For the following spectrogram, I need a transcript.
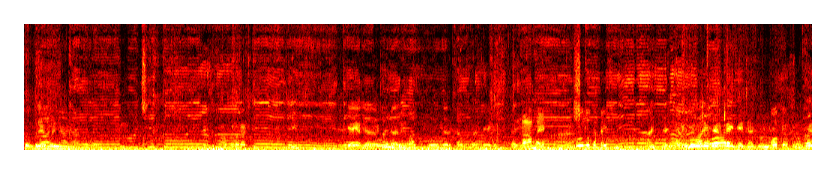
शुक्रिया भाई। जाएगा उधर उधर कम पड़ेगा काम है। तो उन लोग का सही अच्छा अच्छा वो इधर भेजेगा दोनों ओके ओके कोई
